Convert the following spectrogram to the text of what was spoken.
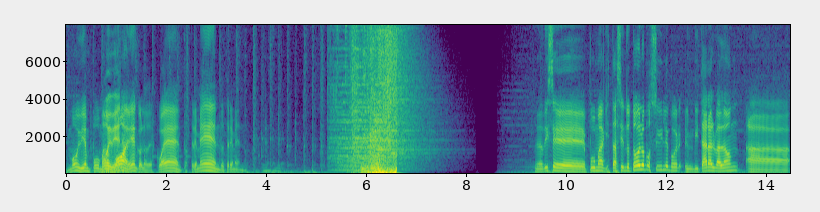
Muy bien, Puma. Muy bien, Muy bien con los descuentos. Tremendo, tremendo. Nos dice Puma que está haciendo todo lo posible por invitar al balón a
